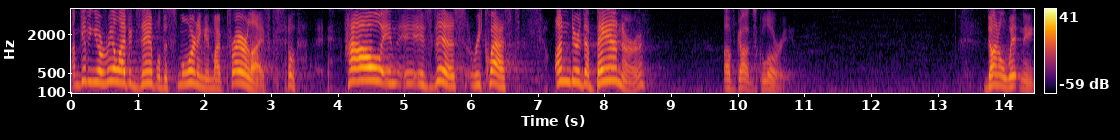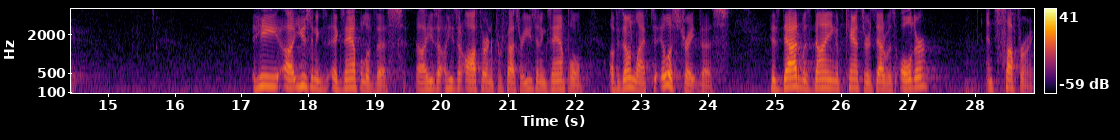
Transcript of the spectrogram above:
I'm giving you a real life example this morning in my prayer life. How in, is this request under the banner of God's glory? Donald Whitney, he uh, used an ex- example of this. Uh, he's, a, he's an author and a professor. He used an example of his own life to illustrate this. His dad was dying of cancer. His dad was older and suffering.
